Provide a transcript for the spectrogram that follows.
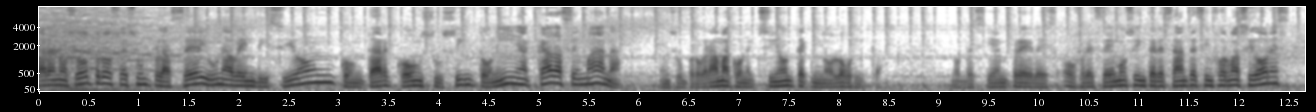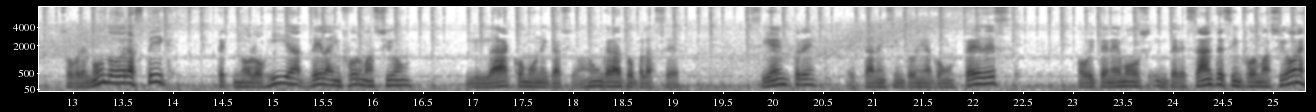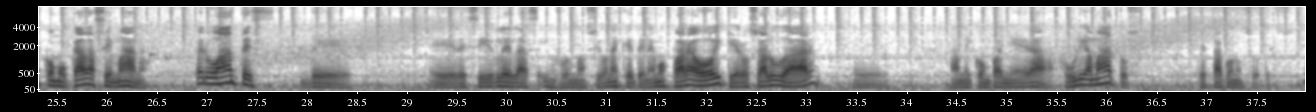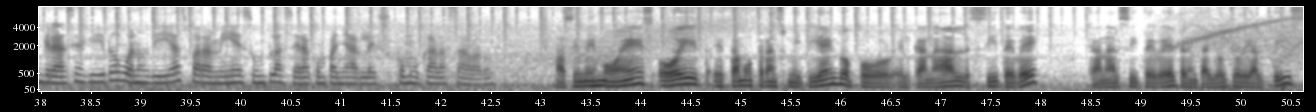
Para nosotros es un placer y una bendición contar con su sintonía cada semana en su programa Conexión Tecnológica, donde siempre les ofrecemos interesantes informaciones sobre el mundo de las TIC, tecnología de la información y la comunicación. Es un grato placer siempre estar en sintonía con ustedes. Hoy tenemos interesantes informaciones como cada semana, pero antes de eh, decirle las informaciones que tenemos para hoy. Quiero saludar eh, a mi compañera Julia Matos, que está con nosotros. Gracias Guido, buenos días. Para mí es un placer acompañarles como cada sábado. Así mismo es, hoy estamos transmitiendo por el canal CTV, canal CTV 38 de Altiz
